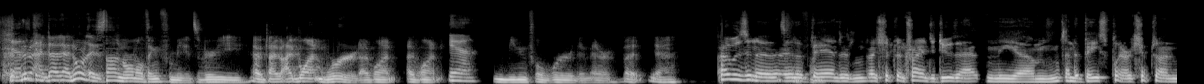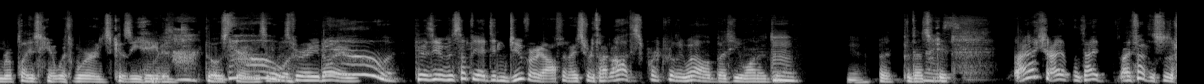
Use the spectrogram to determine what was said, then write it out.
That's don't, good. I, I don't. It's not a normal thing for me. It's very. I, I, I'd want word. I want. I want Yeah. meaningful word in there. But yeah. I was in a in a fun. band and I kept on trying to do that, and the um and the bass player kept on replacing it with words because he hated those things. It was very annoying No. because it was something I didn't do very often. I sort of thought, oh, this worked really well, but he wanted to. Mm. Yeah. But but that's Nice. good. I actually I, I I thought this was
